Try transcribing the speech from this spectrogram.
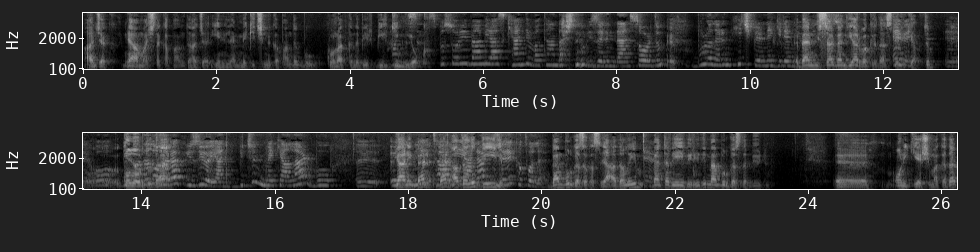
Ancak ne amaçla kapandı? Acaba yenilenmek için mi kapandı? Bu konu hakkında bir bilgim Haklısınız. yok. Bu soruyu ben biraz kendi vatandaşlığım üzerinden sordum. Evet. Buraların hiçbirine giremiyoruz. Ben misal ben Diyarbakır'da askerlik Evet. yaptım. Ee, o Kolordu'da. olarak üzüyor yani. Bütün mekanlar bu e, Yani ben ben adalı değilim. Ben Burgaz adası. Ya adalıyım. Evet. Ben tabii Heybeli'ydim. Ben Burgaz'da büyüdüm. Ee, 12 yaşıma kadar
